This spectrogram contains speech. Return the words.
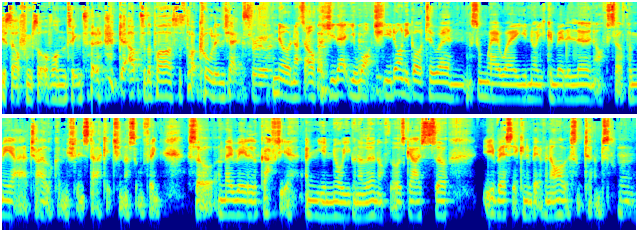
yourself from sort of wanting to get up to the pass and start calling checks through? No, not at all. Because you there, you watch. You'd only go to um, somewhere where you know you can really learn off. So for me, I try to look at Michelin Star Kitchen or something. So and they really look after you, and you know you're going to learn off those guys. So you're basically in a bit of an awe sometimes. Mm.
